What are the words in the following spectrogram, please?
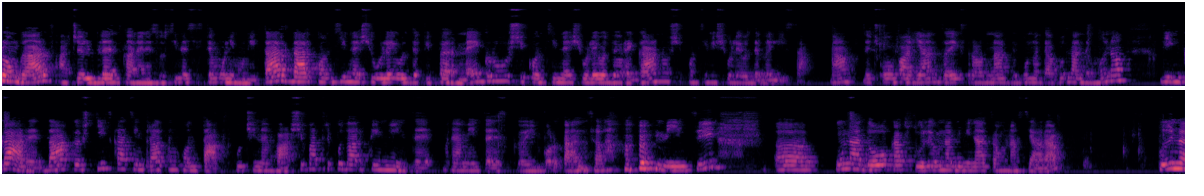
Ongard, acel blend care ne susține sistemul imunitar, dar conține și uleiul de piper negru și conține și uleiul de oregano și conține și uleiul de melisa. Da? Deci o variantă extraordinar de bună de avut la îndemână, din care dacă știți că ați intrat în contact cu cineva și v-a trecut doar prin minte, reamintesc importanța minții, uh, una, două capsule, una dimineața, una seara, până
